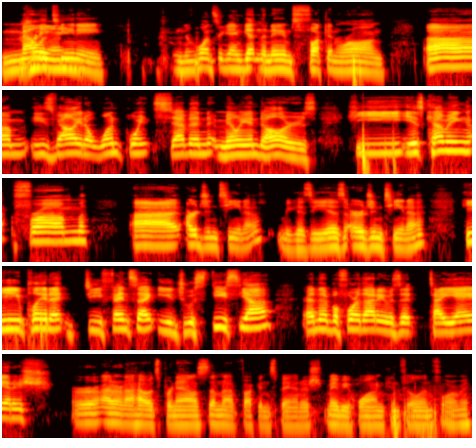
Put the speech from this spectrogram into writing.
Malatini. Once again, getting the names fucking wrong. Um, he's valued at 1.7 million dollars. He is coming from uh Argentina because he is Argentina. He played at Defensa y Justicia, and then before that he was at Talleres, or I don't know how it's pronounced. I'm not fucking Spanish. Maybe Juan can fill in for me.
